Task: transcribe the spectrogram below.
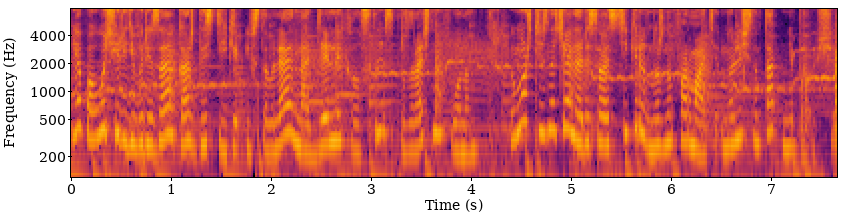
Я по очереди вырезаю каждый стикер и вставляю на отдельные холсты с прозрачным фоном. Вы можете изначально рисовать стикеры в нужном формате, но лично так мне проще.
